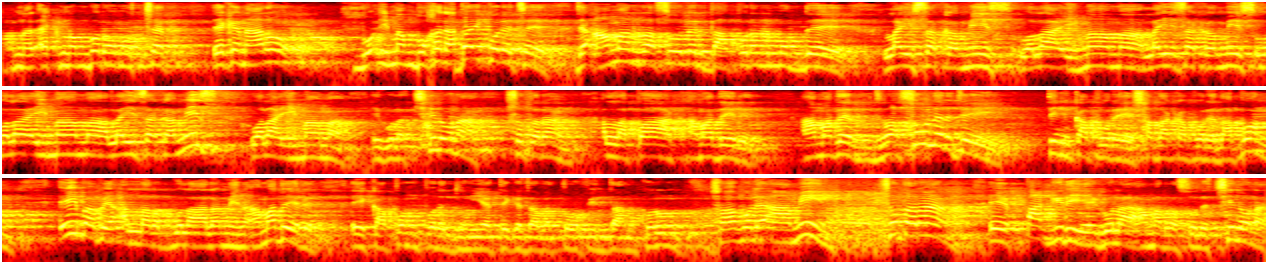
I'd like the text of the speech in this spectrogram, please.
আপনার এক নম্বর অনুচ্ছেদ। এখানে আরও ইমাম বুখার আদায় করেছে যে আমার রাসুলের দাপুরের মধ্যে লাইসা কামিস ওলা ইমামা, লাইসা কামিস ওলা ইমামা, লাইসা কামিস ওলা ইমামা, এগুলা ছিল না। সুতরাং আল্লাহ পাক আমাদের আমাদের রাসুলের যে তিন কাপড়ে, সাদা কাপড়ে দাপন। এইভাবে আল্লাহ রব্বুল আলমিন আমাদের এই কাপন পরে দুনিয়া থেকে যাবার তৌফিক দান করুন। সব বলে, আমিন। সুতরাং এই পাগড়ি এগুলা আমার রসুলের ছিল না।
